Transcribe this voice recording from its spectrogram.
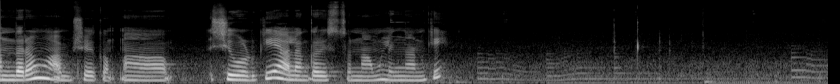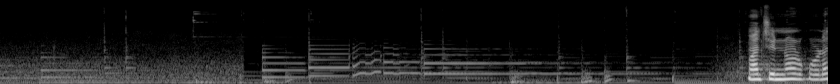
అందరం అభిషేకం శివుడికి అలంకరిస్తున్నాము లింగానికి. మా చిన్నోడు కూడా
